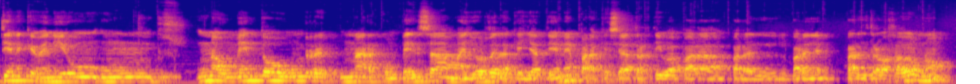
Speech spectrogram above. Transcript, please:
tiene que venir un, pues, aumento, una recompensa mayor de la que ya tiene para que sea atractiva para, para, el, para, el, para el trabajador, ¿no?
